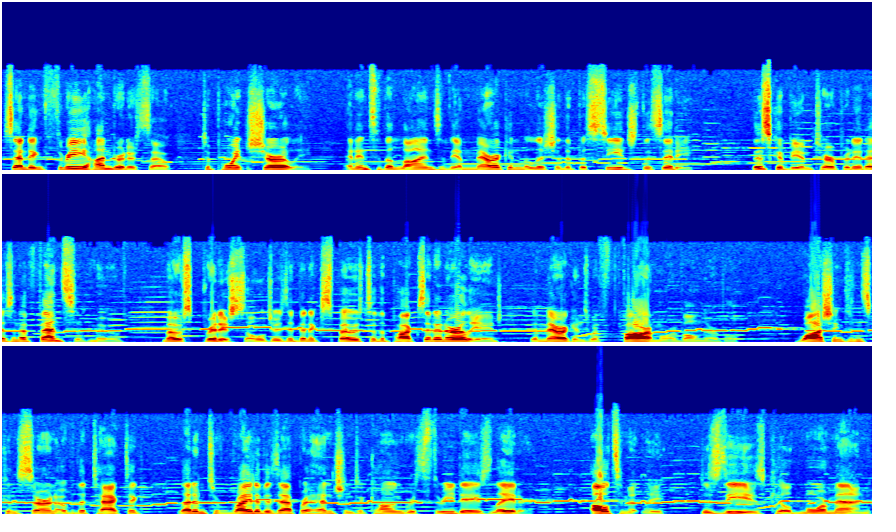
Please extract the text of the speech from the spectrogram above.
sending 300 or so to Point Shirley and into the lines of the American militia that besieged the city. This could be interpreted as an offensive move. Most British soldiers had been exposed to the pox at an early age. The Americans were far more vulnerable. Washington's concern over the tactic led him to write of his apprehension to Congress three days later. Ultimately, disease killed more men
